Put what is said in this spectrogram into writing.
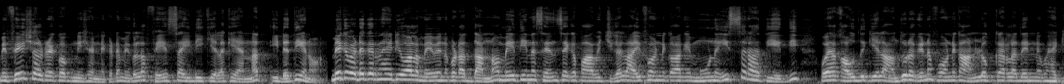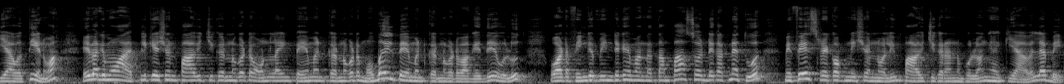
මේ facial recognition එකට මේගොල්ලෝ face ID කියලා කියන්නත් ඉඩ තියෙනවා. මේක වැඩ කරන හැටි ඔයාලා මේ වෙනකොටත් දන්නවා. මේ තියෙන sensor එක පාවිච්චි කරලා iPhone එක වගේ මූණ ඉස්සරහා තියෙද්දි ඔයා කවුද කියලා අඳුරගෙන ෆෝන් එක අන්ලොක් කරලා දෙන්න හැකියාව තියෙනවා. ඒ වගේම ඔයා ඇප්ලිකේෂන් පාවිච්චි කරනකොට online payment කරනකොට mobile payment කරනකොට වගේ දේවලුත් ඔයාට fingerprint එක එහෙම නැත්නම් password එකක් නැතුව මේ face recognition වලින් පාවිච්චි කරන්න පුළුවන් හැකියාව ලැබෙයි.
